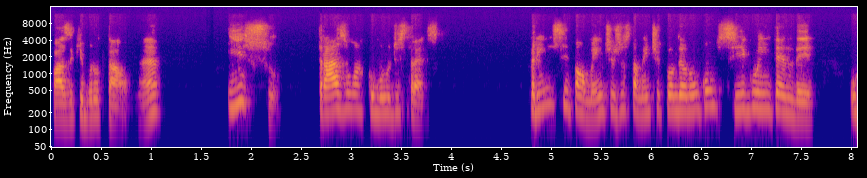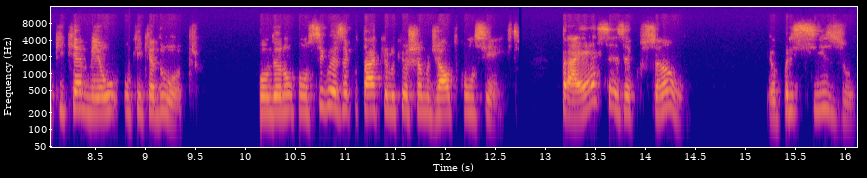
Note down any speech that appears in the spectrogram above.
quase que brutal, né? Isso traz um acúmulo de estresse, principalmente justamente quando eu não consigo entender o que, que é meu, o que, que é do outro, quando eu não consigo executar aquilo que eu chamo de autoconsciência para essa execução, eu preciso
